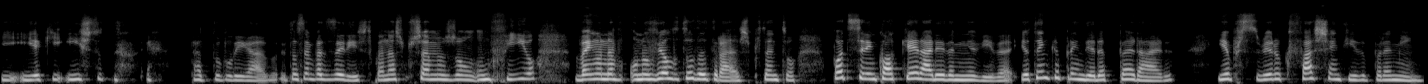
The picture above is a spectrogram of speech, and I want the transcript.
e, e aqui isto está tudo ligado. Eu estou sempre a dizer isto. Quando nós puxamos um, um fio, vem o, um novelo todo atrás. Portanto, pode ser em qualquer área da minha vida. Eu tenho que aprender a parar e a perceber o que faz sentido para mim.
